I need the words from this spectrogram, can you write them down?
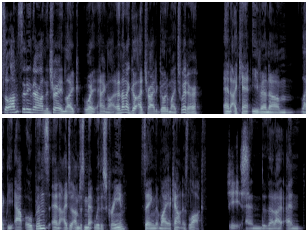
so I'm sitting there on the train, like, wait, hang on. And then I go, I try to go to my Twitter and I can't even, um, like the app opens and I just, I'm just met with a screen saying that my account is locked. Jeez. And that I, and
